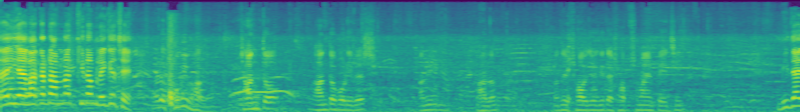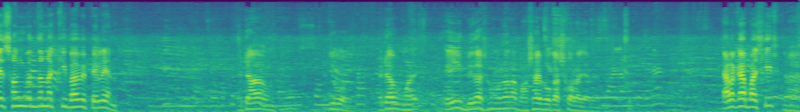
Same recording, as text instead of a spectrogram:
তাই এই এলাকাটা আপনার কিরম লেগেছে? এটা খুবই ভালো। শান্ত শান্ত পরিবেশ। আমি ভালো। ওদের সহযোগিতা সবসময় পেয়েছি। বিদায় সংবর্ধনা কীভাবে পেলেন? এটা কী বল এটা মানে এই বিদায় সম্বোধনা ভাষায় প্রকাশ করা যাবে। এলাকাবাসীর? হ্যাঁ।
